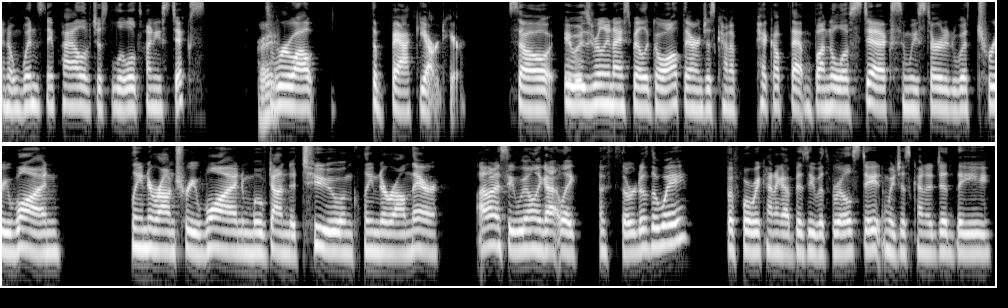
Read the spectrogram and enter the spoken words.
and a Wednesday pile of just little tiny sticks Right. throughout the backyard here. So it was really nice to be able to go out there and just kind of pick up that bundle of sticks. And we started with tree one, cleaned around tree one, moved on to two, and cleaned around there. I want to say we only got like a third of the way before we kind of got busy with real estate and we just kind of did the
